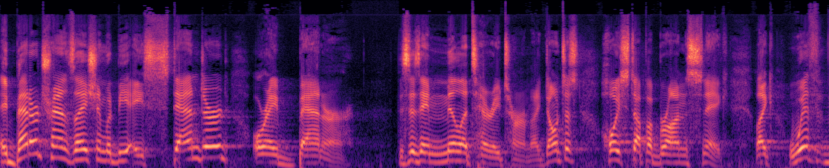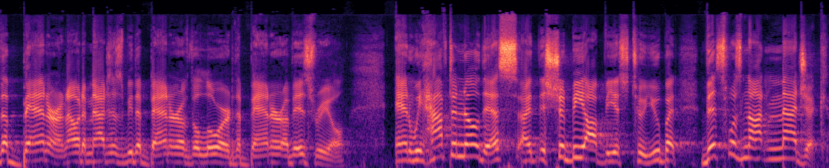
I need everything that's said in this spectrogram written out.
a better translation would be a standard or a banner. This is a military term. Like, don't just hoist up a bronze snake. Like, with the banner, and I would imagine this would be the banner of the Lord, the banner of Israel. And we have to know this. I, this should be obvious to you, but this was not magic.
